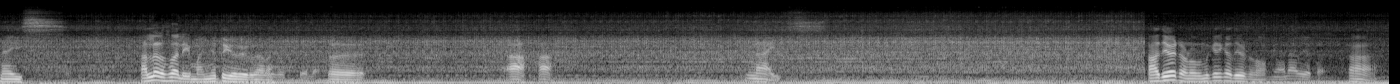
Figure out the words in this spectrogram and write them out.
നൈസ് നല്ല രസമല്ലേ ഈ മഞ്ഞത്ത് കയറി വരുന്നതാണ്. ആ ആ. നൈസ് ആദ്യമായിട്ടാണോ? ഉറുമിക്കരിക്ക് ആദ്യമായിട്ടാണോ? ആ.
